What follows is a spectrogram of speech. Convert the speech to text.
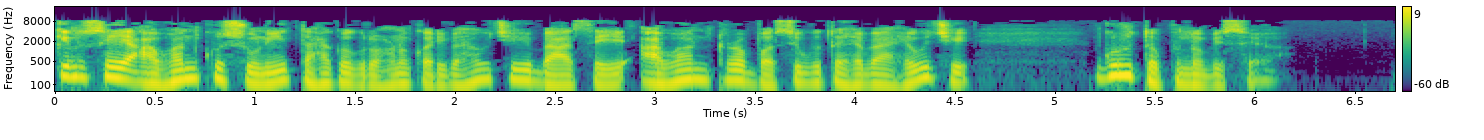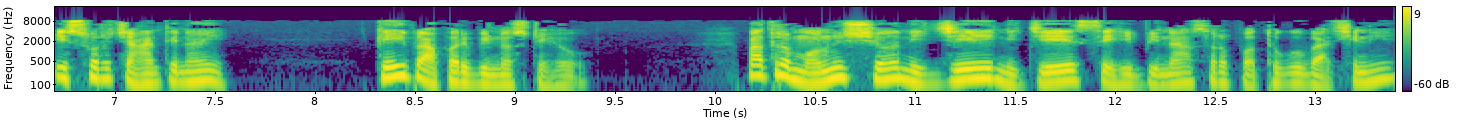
କିନ୍ତୁ ସେହି ଆହ୍ୱାନକୁ ଶୁଣି ତାହାକୁ ଗ୍ରହଣ କରିବା ହେଉଛି ବା ସେହି ଆହ୍ୱାନର ବଶୀଭୂତ ହେବା ହେଉଛି ଗୁରୁତ୍ୱପୂର୍ଣ୍ଣ ବିଷୟ। ଈଶ୍ୱର ଚାହାନ୍ତି ନାହିଁ କେହି ପାପରେ ବିନଷ୍ଟ ହେଉ। ମାତ୍ର ମନୁଷ୍ୟ ନିଜେ ନିଜେ ସେହି ବିନାଶର ପଥକୁ ବାଛିନିଏ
